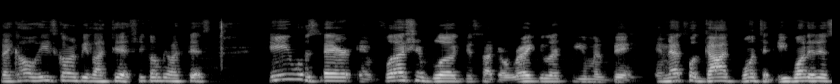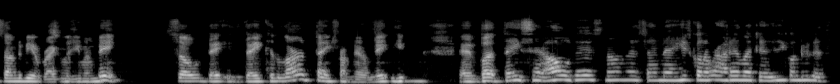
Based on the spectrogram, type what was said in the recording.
Like, oh, he's going to be like this. He's going to be like this. He was there in flesh and blood, just like a regular human being. And that's what God wanted. He wanted his son to be a regular human being. So they they could learn things from him. They, he, and but they said, "Oh, this, no, this, and then he's to ride in like this. He's to do this."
